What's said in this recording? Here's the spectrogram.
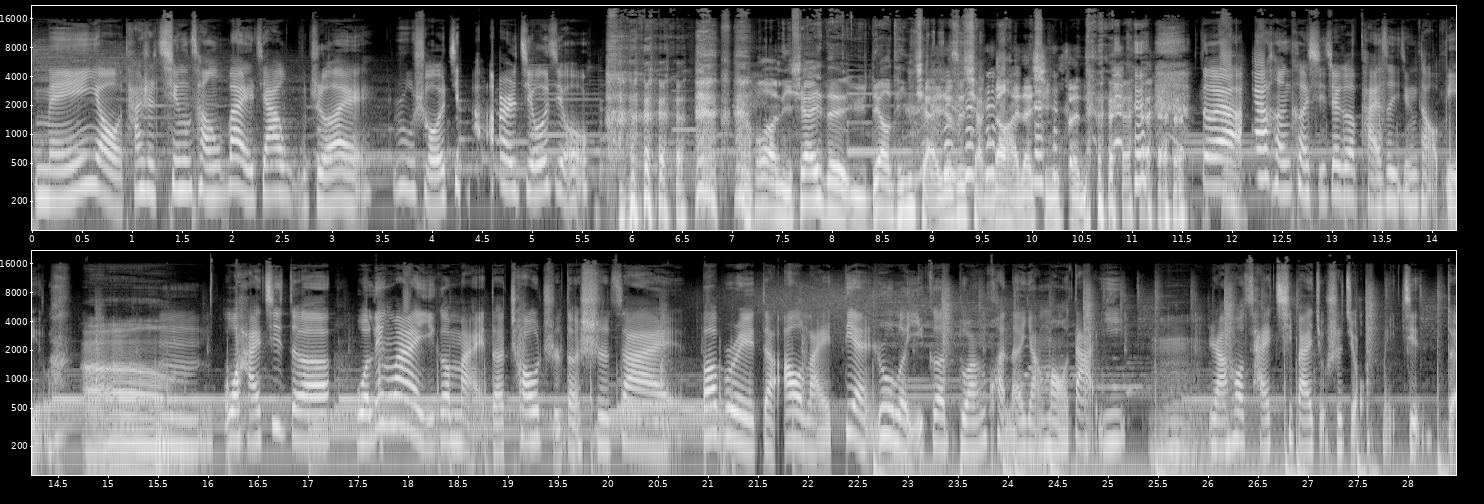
没有，它是清仓外加五折，哎。入手价二九九，哇！你现在的语调听起来就是想到还在兴奋。对啊，但很可惜这个牌子已经倒闭了啊。嗯，我还记得我另外一个买的超值的是在 Burberry 的奥莱店入了一个短款的羊毛大衣。嗯，然后才七百九十九美金，对，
